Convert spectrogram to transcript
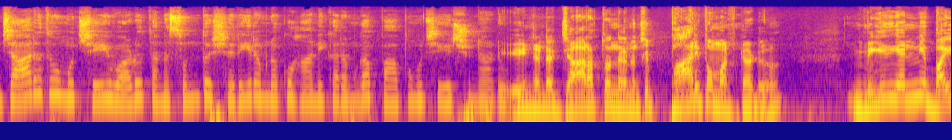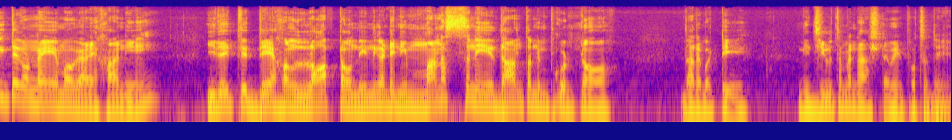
జారత్వము చేయువాడు తన సొంత శరీరమునకు హానికరంగా పాపము చేయుచున్నాడు ఏంటంటే జారత్వం దగ్గర నుంచి పారిపోమంటున్నాడు. మిగిలిన అన్ని బయట ఉన్నాయేమో కానీ హాని ఇదైతే దేహం లాప్ట ఉంది ఎందుకంటే నీ మనస్సుని దాంతో నింపుకుంటున్నావు. దాన్ని బట్టి నీ జీవితమే నాశనం అయిపోతుంది.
